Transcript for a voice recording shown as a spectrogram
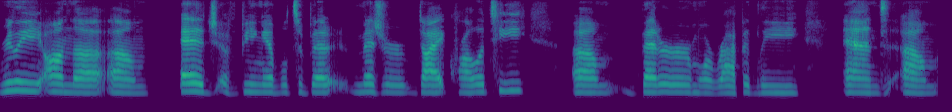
really on the um, edge of being able to be- measure diet quality um, better, more rapidly. And um,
